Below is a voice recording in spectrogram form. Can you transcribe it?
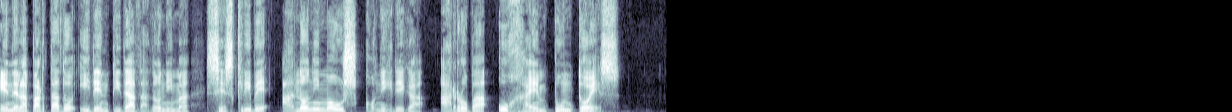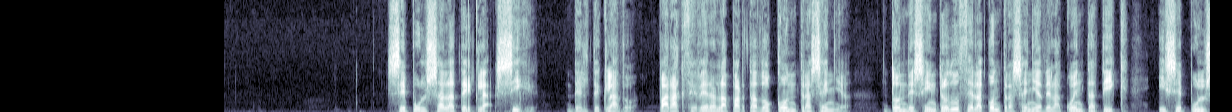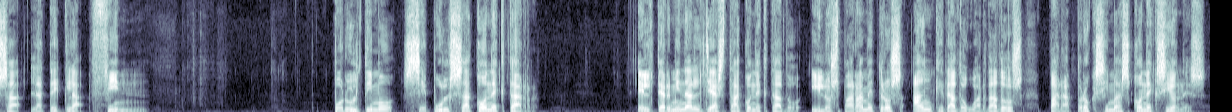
En el apartado Identidad anónima se escribe anonymous con y arroba ujaen.es. Se pulsa la tecla SIG del teclado para acceder al apartado Contraseña, donde se introduce la contraseña de la cuenta TIC y se pulsa la tecla FIN. Por último, se pulsa Conectar. El terminal ya está conectado y los parámetros han quedado guardados para próximas conexiones.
